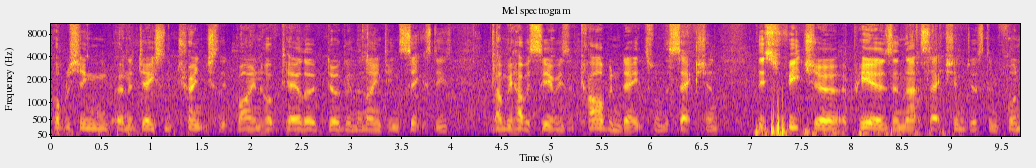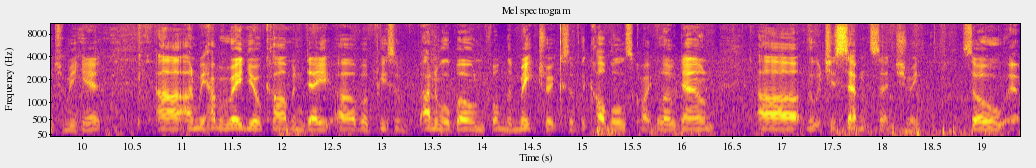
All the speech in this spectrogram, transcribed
publishing an adjacent trench that Brian Hope Taylor dug in the 1960s, and we have a series of carbon dates from the section. This feature appears in that section just in front of me here. Uh, and we have a radiocarbon date of a piece of animal bone from the matrix of the cobbles quite low down, uh, which is 7th century. So uh,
